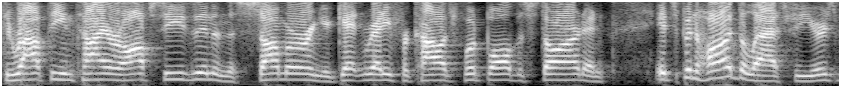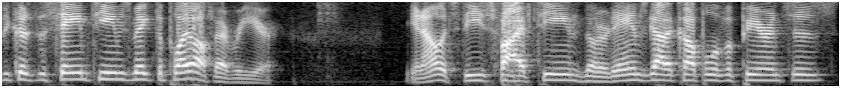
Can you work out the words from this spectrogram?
throughout the entire offseason and the summer, and you're getting ready for college football to start. And it's been hard the last few years because the same teams make the playoff every year. You know, it's these five teams. Notre Dame's got a couple of appearances.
